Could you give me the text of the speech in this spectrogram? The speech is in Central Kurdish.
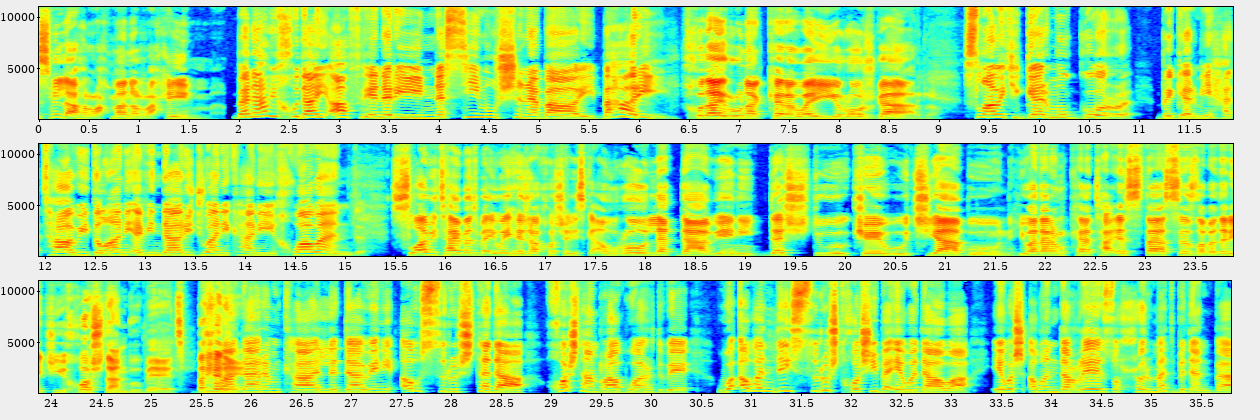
بسم اللە الرحمن الرحیم. بەناوی خودای ئافرێنەری نەسیم و شنەبای بەهاری. خودای ڕووناککەرەوەی ڕۆژگار. سڵاوێکی گەرم و گوڕ بە گەرمی هەتاوی دڵانی ئەوینداری جوانیەکانی خواوەند. سڵاوی تایبەت بە ئیوەی هێژا خۆشەویست کە ئەوڕۆ لە داوێنی دەشت و کێو و چیا بوون هیوادارم کە تا ئێستا سێزەبەدەرکی خۆشتان بووبێت بەخێرێن. هیوادارم کە لە داوێنی ئەو سروشتەدا خۆشتان ڕابواردبێ و ئەوەندەی سروشت خۆشی بە ئێوە داوە ئێوەش ئەوەندە ڕێز و حورمەت بدەن بە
